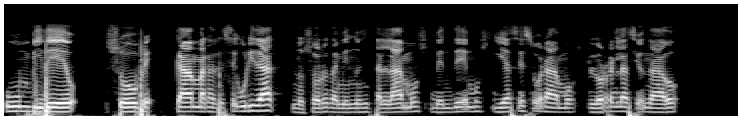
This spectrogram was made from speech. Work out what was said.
un video sobre cámaras de seguridad. Nosotros también nos instalamos, vendemos y asesoramos lo relacionado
